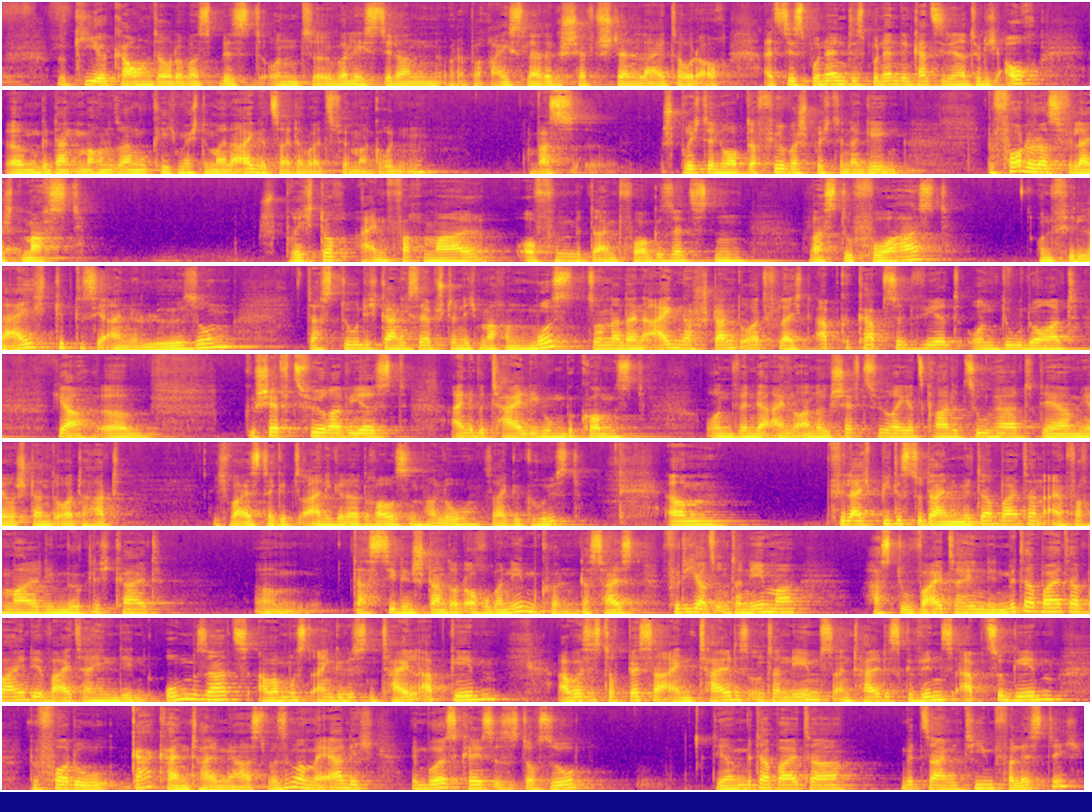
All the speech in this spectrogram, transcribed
Key Accounter oder was bist und äh, überlegst dir dann, oder Bereichsleiter, Geschäftsstellenleiter oder auch als Disponent, Disponentin kannst du dir natürlich auch ähm, Gedanken machen und sagen, okay, ich möchte meine eigene Zeitarbeitsfirma gründen. Was spricht denn überhaupt dafür, was spricht denn dagegen? Bevor du das vielleicht machst, sprich doch einfach mal offen mit deinem Vorgesetzten, was du vorhast. Und vielleicht gibt es hier eine Lösung, dass du dich gar nicht selbstständig machen musst, sondern dein eigener Standort vielleicht abgekapselt wird und du dort ja, äh, Geschäftsführer wirst, eine Beteiligung bekommst. Und wenn der ein oder andere Geschäftsführer jetzt gerade zuhört, der mehrere Standorte hat, ich weiß, da gibt es einige da draußen, hallo, sei gegrüßt. Ähm, vielleicht bietest du deinen Mitarbeitern einfach mal die Möglichkeit, ähm, dass sie den Standort auch übernehmen können. Das heißt, für dich als Unternehmer hast du weiterhin den Mitarbeiter bei dir, weiterhin den Umsatz, aber musst einen gewissen Teil abgeben. Aber es ist doch besser, einen Teil des Unternehmens, einen Teil des Gewinns abzugeben, bevor du gar keinen Teil mehr hast. Weil sind wir mal ehrlich, im Worst Case ist es doch so, der Mitarbeiter mit seinem Team verlässt dich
